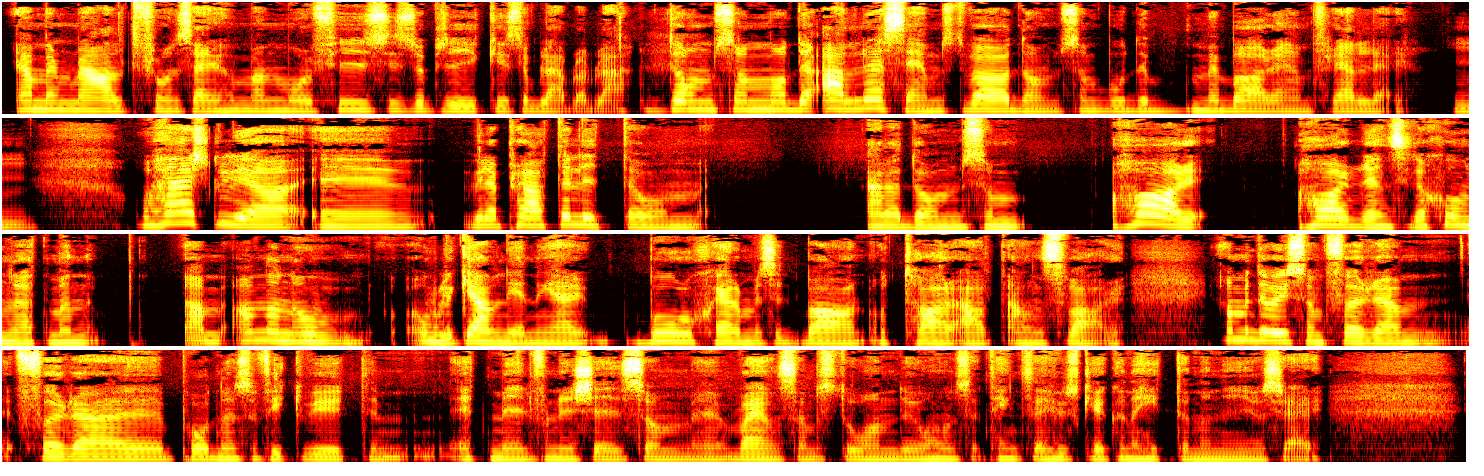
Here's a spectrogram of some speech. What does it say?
Ja men med allt från så här, hur man mår fysiskt och psykiskt och bla bla bla. De som mådde allra sämst var de som bodde med bara en förälder. Och här skulle jag eh, vilja prata lite om alla de som har, har den situationen att man av någon o, olika anledningar bor själv med sitt barn och tar allt ansvar. Ja, men det var ju som förra, förra podden så fick vi ett, ett mejl från en tjej som eh, var ensamstående och hon tänkte så här, hur ska jag kunna hitta någon ny och så där.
